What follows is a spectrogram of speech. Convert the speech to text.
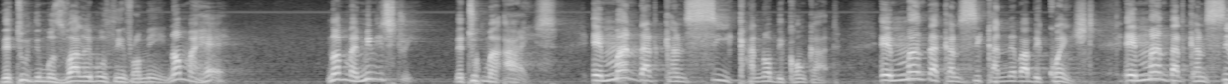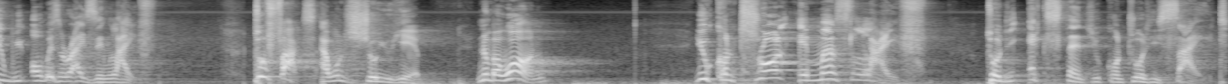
they took the most valuable thing from me, not my hair, not my ministry. They took my eyes. A man that can see cannot be conquered. A man that can see can never be quenched. A man that can see will always rise in life. Two facts I want to show you here. Number one, you control a man's life to the extent you control his sight.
